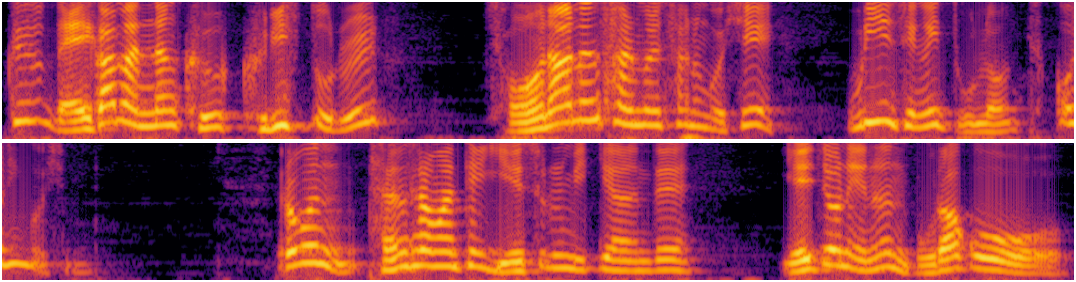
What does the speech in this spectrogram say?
그래서 내가 만난 그 그리스도를 전하는 삶을 사는 것이 우리 인생의 놀라운 특권인 것입니다. 여러분, 다른 사람한테 예수를 믿게 하는데 예전에는 뭐라고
